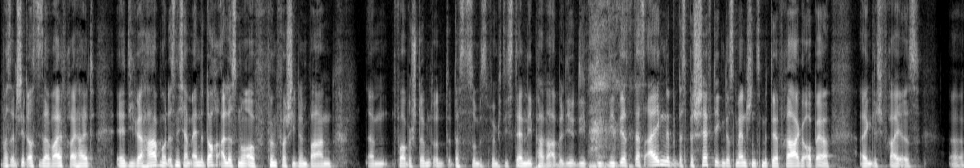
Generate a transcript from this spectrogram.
was entsteht aus dieser Wahlfreiheit, äh, die wir haben? Und ist nicht am Ende doch alles nur auf fünf verschiedenen Bahnen ähm, vorbestimmt. Und das ist so ein bisschen für mich die Stanley-Parabel. Die, die, die, die, das, das, eigene, das Beschäftigen des Menschen mit der Frage, ob er eigentlich frei ist äh,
